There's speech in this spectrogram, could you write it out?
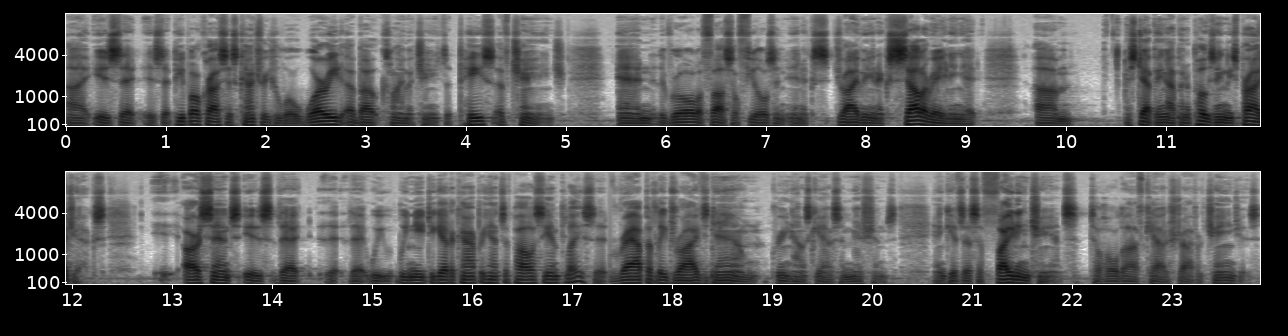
uh, is that is that people across this country who are worried about climate change, the pace of change, and the role of fossil fuels in, in ex- driving and accelerating it um, stepping up and opposing these projects. Our sense is that that we, we need to get a comprehensive policy in place that rapidly drives down greenhouse gas emissions and gives us a fighting chance to hold off catastrophic changes.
